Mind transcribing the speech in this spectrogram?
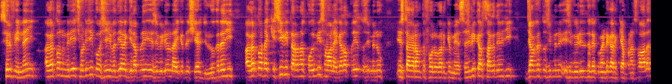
ਸਿਰਫ ਇੰਨਾ ਹੀ। ਅਗਰ ਤੁਹਾਨੂੰ ਮੇਰੀ ਇਹ ਛੋਟੀ ਜਿਹੀ ਕੋਸ਼ਿਸ਼ ਵਧੀਆ ਲੱਗੀ ਤਾਂ ਪਲੀਜ਼ ਇਸ ਵੀਡੀਓ ਨੂੰ ਲਾਈਕ ਅਤੇ ਸ਼ੇਅਰ ਜ਼ਰੂਰ ਕਰਿਓ ਜੀ। ਅਗਰ ਤੁਹਾਡਾ ਕਿਸੇ ਵੀ ਤਰ੍ਹਾਂ ਦਾ ਕੋਈ ਵੀ ਸਵਾਲ ਹੈਗਾ ਤਾਂ ਪਲੀਜ਼ ਤੁਸੀਂ ਮੈਨੂੰ ਇੰਸਟਾਗ੍ਰam ਤੇ ਫੋਲੋ ਕਰਕੇ ਮੈਸੇਜ ਵੀ ਕਰ ਸਕਦੇ ਹੋ ਜੀ। ਜਾਂ ਫਿਰ ਤੁਸੀਂ ਮੈਨੂੰ ਇਸ ਵੀਡੀਓ ਦੇ ਥੱਲੇ ਕਮੈਂਟ ਕਰਕੇ ਆਪਣਾ ਸਵਾਲ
